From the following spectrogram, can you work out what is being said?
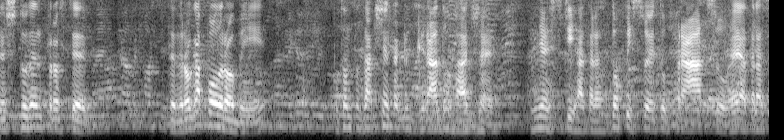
ten študent proste ten rok a pol robí, potom to začne tak gradovať, že nestíha, teraz dopisuje tú prácu, hej, a teraz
